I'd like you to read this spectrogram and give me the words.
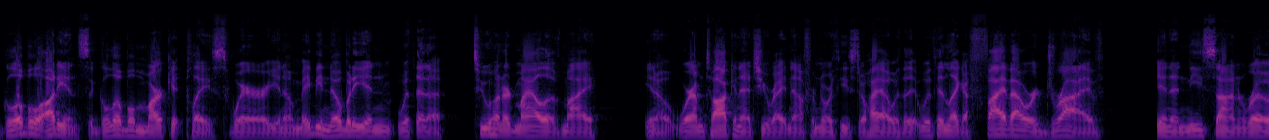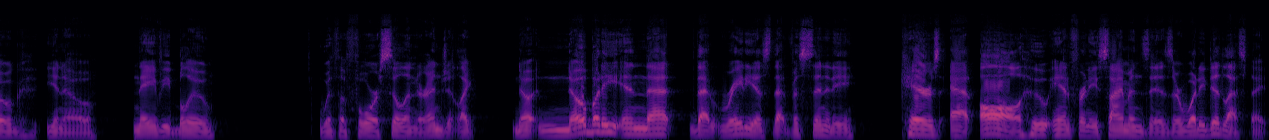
global audience, a global marketplace where, you know, maybe nobody in within a 200 mile of my, you know, where I'm talking at you right now from Northeast Ohio with it within like a 5-hour drive in a Nissan Rogue, you know, navy blue with a four-cylinder engine. Like no, nobody in that that radius, that vicinity, cares at all who Anthony Simons is or what he did last night.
